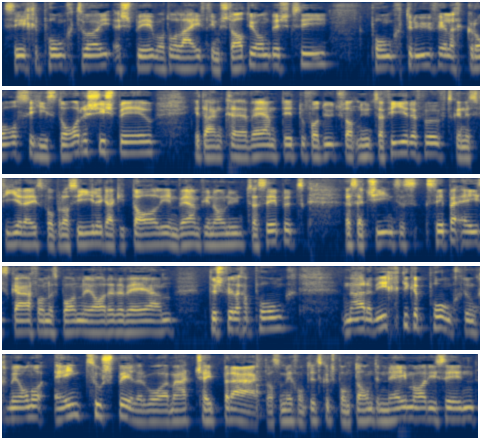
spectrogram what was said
Sicher Punkt zwei, ein Spiel, wo du live im Stadion bist. Punkt 3 vielleicht grosse historische Spiele. Ich denke, WM-Titel von Deutschland 1954, ein 4-1 von Brasilien gegen Italien im WM-Final 1970. Es hat ein 7-1 gegeben von ein paar Jahren in der WM. Das ist vielleicht ein Punkt. Ein wichtiger Punkt, und mir auch noch Einzelspieler, der ein Match prägt. Also mir kommt jetzt spontan der Neymar in Sinn,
